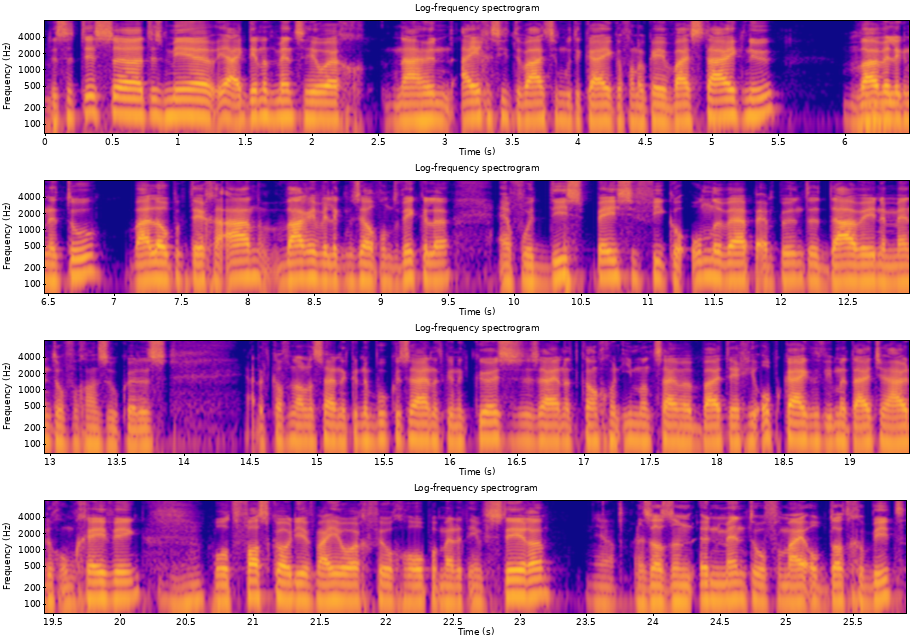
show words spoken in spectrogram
Dus het is, eh, het is meer, ja, ik denk dat mensen heel erg naar hun eigen situatie moeten kijken van oké, waar sta ik nu? Waar wil ik naartoe? Waar loop ik tegenaan? Waarin wil ik mezelf ontwikkelen? En voor die specifieke onderwerpen en punten daar weer een mentor voor gaan zoeken. Dus ja, dat kan van alles zijn. Dat kunnen boeken zijn, dat kunnen cursussen zijn. Dat kan gewoon iemand zijn waarbij tegen je opkijkt of iemand uit je huidige omgeving. Mhm. Bijvoorbeeld Vasco, die heeft mij heel erg veel geholpen met het investeren. ja. Dus dat is een, een mentor voor mij op dat gebied.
